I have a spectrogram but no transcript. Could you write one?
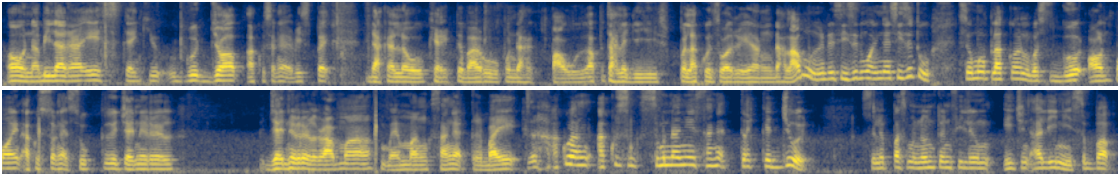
Oh, Nabila Rais. Thank you. Good job. Aku sangat respect. Dah kalau karakter baru pun dah power. Apatah lagi pelakon suara yang dah lama dari season 1 dengan season 2. Semua pelakon was good, on point. Aku sangat suka General General Rama memang sangat terbaik. Aku aku sebenarnya sangat terkejut selepas menonton filem Agent Ali ni sebab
